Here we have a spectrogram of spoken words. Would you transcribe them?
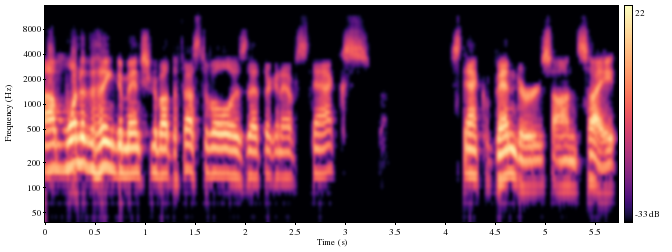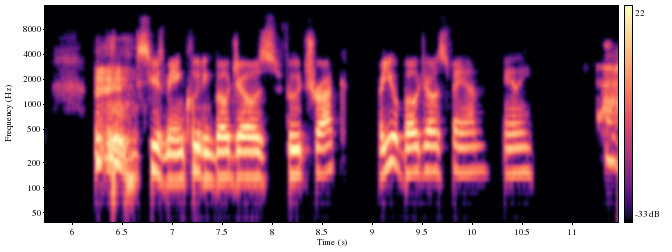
um, one other thing to mention about the festival is that they're going to have snacks snack vendors on site. Excuse me, including Beau Jo's food truck. Are you a Beau Jo's fan, Annie? Uh,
